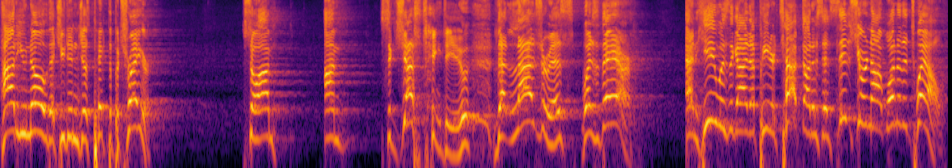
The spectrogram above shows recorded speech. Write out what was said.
How do you know that you didn't just pick the betrayer? So I'm I'm suggesting to you that Lazarus was there. And he was the guy that Peter tapped on and said, Since you're not one of the 12,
